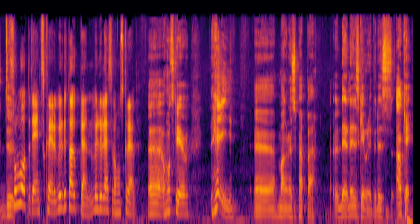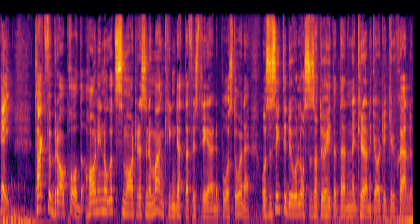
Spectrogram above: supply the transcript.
Du, förlåt att jag inte skrev det. Vill du ta upp den? Vill du läsa vad hon skrev? eh, hon skrev, hej eh, Magnus och Peppe. Det, det skrev hon inte. Okej, hej. Tack för bra podd. Har ni något smart resonemang kring detta frustrerande påstående? Och så sitter du och låtsas att du har hittat en krönikaartikel själv.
